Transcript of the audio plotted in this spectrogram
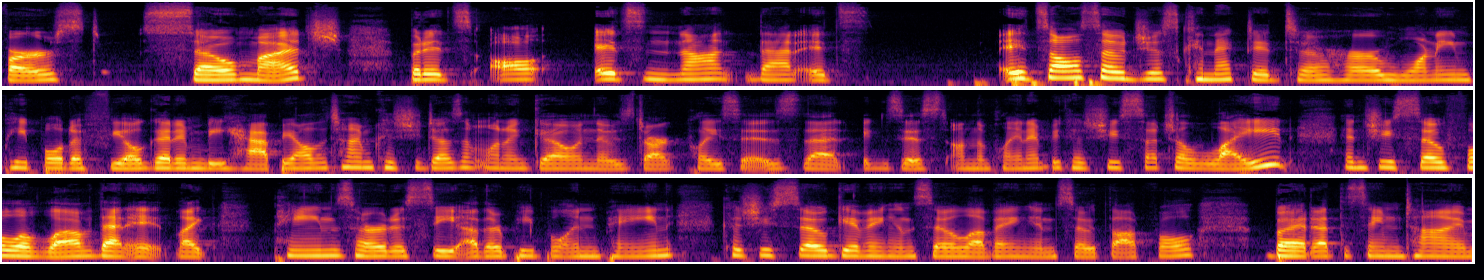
first so much, but it's all it's not that it's it's also just connected to her wanting people to feel good and be happy all the time because she doesn't want to go in those dark places that exist on the planet because she's such a light and she's so full of love that it like pains her to see other people in pain because she's so giving and so loving and so thoughtful but at the same time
